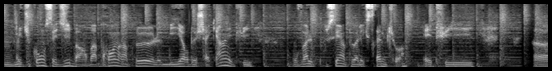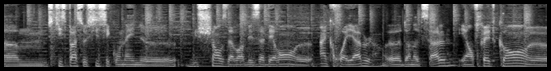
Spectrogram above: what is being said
Mhm. Et du coup, on s'est dit, bah, on va prendre un peu le meilleur de chacun et puis on va le pousser un peu à l'extrême, tu vois. Et puis, euh, ce qui se passe aussi, c'est qu'on a une, une chance d'avoir des adhérents euh, incroyables euh, dans notre salle. Et en fait, quand, euh,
